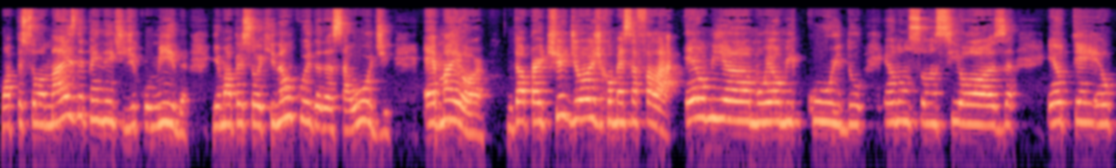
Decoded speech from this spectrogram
uma pessoa mais dependente de comida e uma pessoa que não cuida da saúde é maior. Então, a partir de hoje, começa a falar: eu me amo, eu me cuido, eu não sou ansiosa, eu tenho, eu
